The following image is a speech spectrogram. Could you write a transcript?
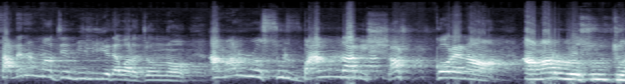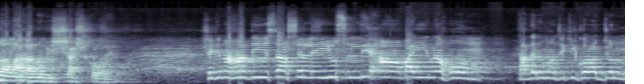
তাদের মাঝে মিলিয়ে দেওয়ার জন্য। আমার রসুল বান্দা বিশ্বাস করে না, আমার রসুল চূড়া লাগানো বিশ্বাস করে। সেজন্য তাদের মাঝে কি করার জন্য?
